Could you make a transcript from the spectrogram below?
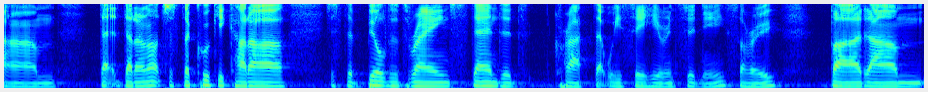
um, that, that are not just the cookie cutter, just the builders range standard crap that we see here in Sydney. Sorry, but um,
